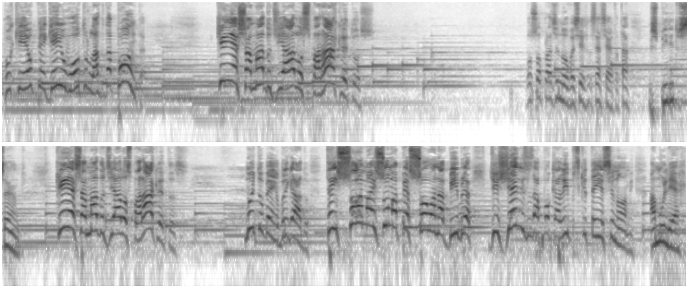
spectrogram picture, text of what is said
Porque eu peguei o outro lado da ponta. Quem é chamado de alos paráclitos? Vou soprar de novo, você, você acerta, tá? O Espírito Santo. Quem é chamado de alos paráclitos? Muito bem, obrigado. Tem só mais uma pessoa na Bíblia, de Gênesis Apocalipse, que tem esse nome: a mulher.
